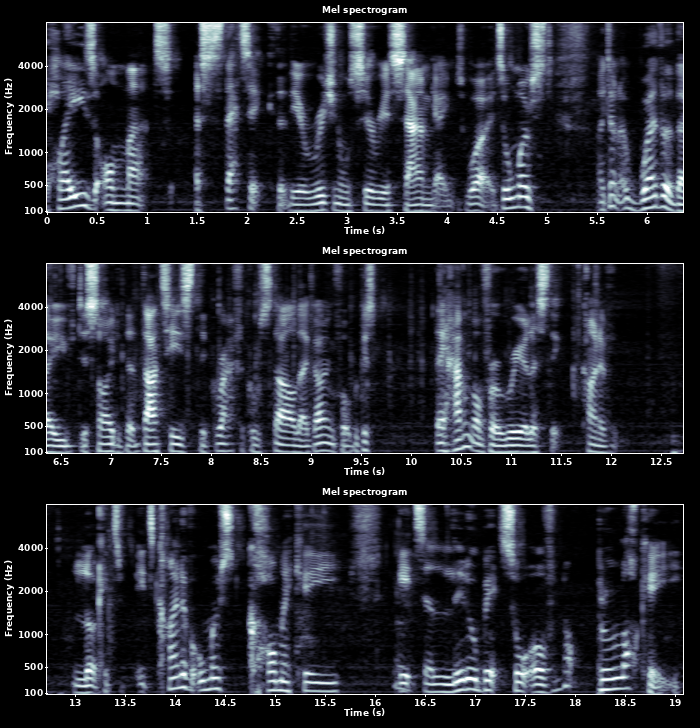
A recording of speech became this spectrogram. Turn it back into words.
plays on that aesthetic that the original Serious Sam games were. It's almost. I don't know whether they've decided that that is the graphical style they're going for because they haven't gone for a realistic kind of look. It's it's kind of almost comicky. It's a little bit sort of not blocky,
